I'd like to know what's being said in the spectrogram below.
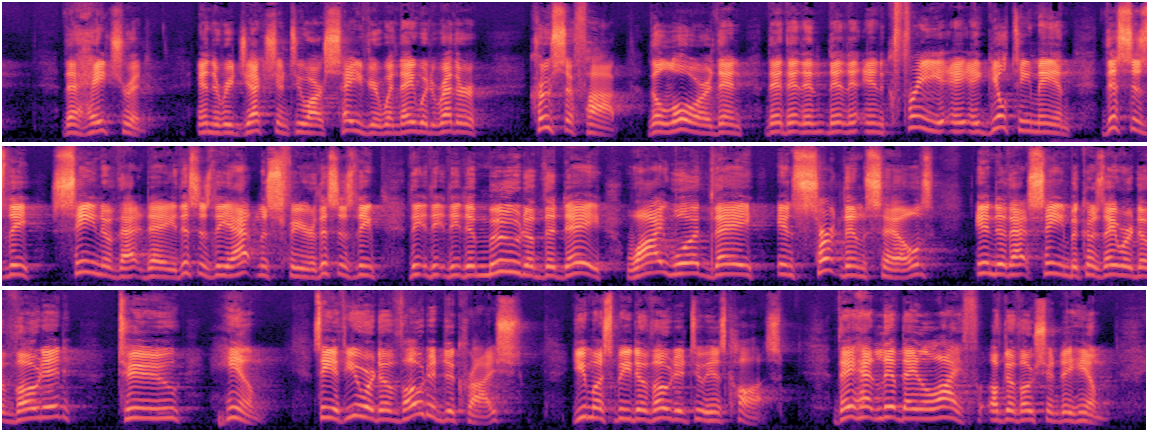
the hatred and the rejection to our Savior when they would rather crucify the Lord than, than, than, than, and free a, a guilty man. This is the scene of that day. This is the atmosphere. This is the, the, the, the, the mood of the day. Why would they insert themselves into that scene? Because they were devoted to Him. See, if you are devoted to Christ, you must be devoted to His cause. They had lived a life of devotion to Him.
